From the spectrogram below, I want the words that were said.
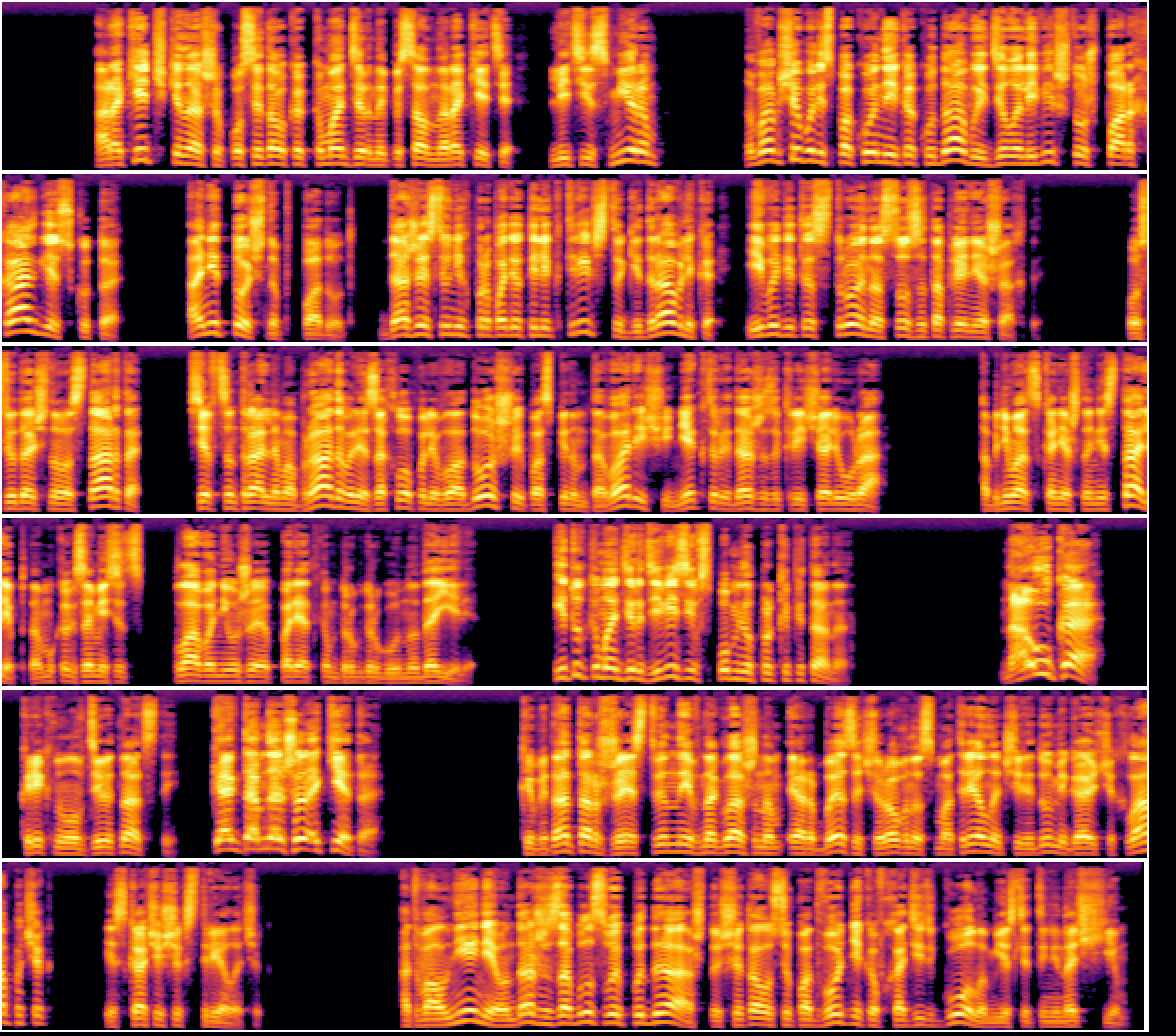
А ракетчики наши, после того, как командир написал на ракете «Лети с миром», вообще были спокойные, как удавы, и делали вид, что уж по Архангельску-то они точно попадут, даже если у них пропадет электричество, гидравлика и выйдет из строя насос затопления шахты. После удачного старта все в Центральном обрадовали, захлопали в ладоши и по спинам товарищей, некоторые даже закричали «Ура!». Обниматься, конечно, не стали, потому как за месяц плавания уже порядком друг другу надоели. И тут командир дивизии вспомнил про капитана. «Наука!» — крикнул он в девятнадцатый. «Как там наша ракета?» Капитан торжественный в наглаженном РБ зачарованно смотрел на череду мигающих лампочек и скачущих стрелочек. От волнения он даже забыл свой ПДА, что считалось у подводников ходить голым, если ты не начхим.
